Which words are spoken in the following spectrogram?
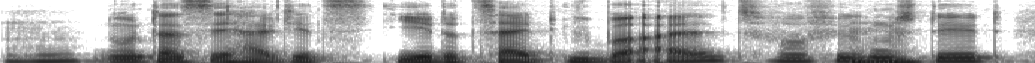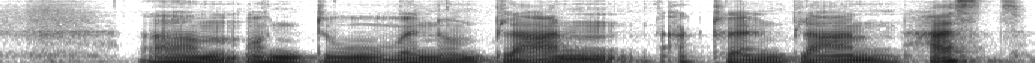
mhm. nur dass sie halt jetzt jederzeit überall zur Verfügung mhm. steht. Ähm, und du, wenn du einen Plan, aktuellen Plan hast,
